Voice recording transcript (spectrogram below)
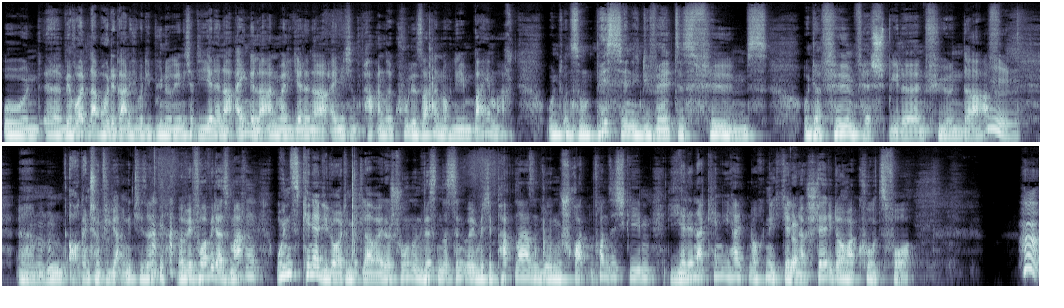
und äh, wir wollten aber heute gar nicht über die Bühne reden. Ich habe die Jelena eingeladen, weil die Jelena eigentlich ein paar andere coole Sachen noch nebenbei macht und uns so ein bisschen in die Welt des Films und der Filmfestspiele entführen darf. Ähm, Oh, ganz schön viel angeteasert. Aber bevor wir das machen, uns kennen ja die Leute mittlerweile schon und wissen, das sind irgendwelche Pappnasen, die irgendeinen Schrott von sich geben. Die Jelena kennen die halt noch nicht. Jelena, Ja. stell die doch mal kurz vor. Hm.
